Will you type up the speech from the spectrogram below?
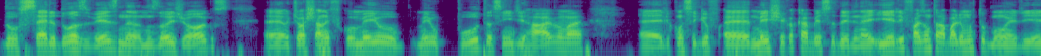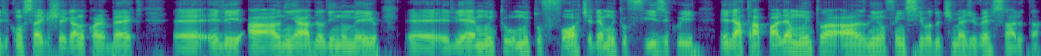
do sério duas vezes né, nos dois jogos. É, o Josh Allen ficou meio, meio puto, assim, de raiva, mas é, ele conseguiu é, mexer com a cabeça dele, né? E ele faz um trabalho muito bom. Ele, ele consegue chegar no quarterback, é, ele a, alinhado ali no meio, é, ele é muito, muito forte, ele é muito físico e ele atrapalha muito a, a linha ofensiva do time adversário, tá?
